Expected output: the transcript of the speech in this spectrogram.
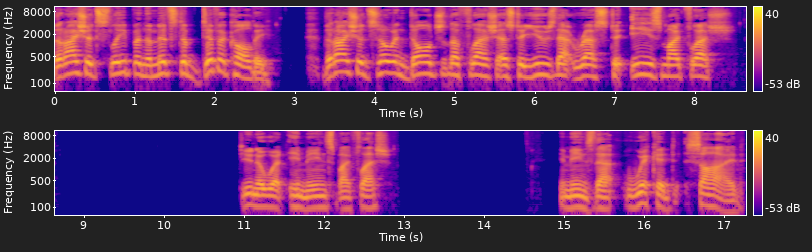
that I should sleep in the midst of difficulty, that I should so indulge the flesh as to use that rest to ease my flesh. Do you know what he means by flesh? He means that wicked side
